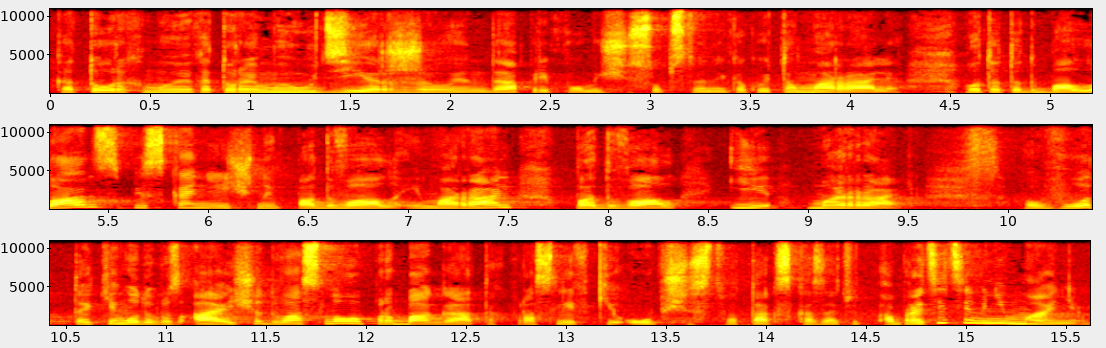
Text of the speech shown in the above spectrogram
которых мы, которые мы удерживаем, да, при помощи собственной какой-то морали. Вот этот баланс бесконечный, подвал и мораль, подвал и мораль. Вот таким вот образом. А, еще два слова про богатых, про сливки общества, так сказать. Вот обратите внимание,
